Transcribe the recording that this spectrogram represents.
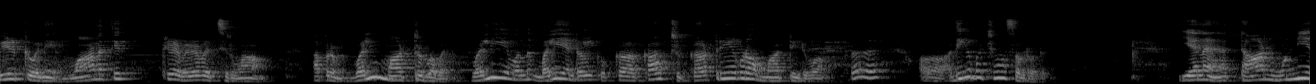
வீழ்க்குவனே வானத்தை கீழே விழ வச்சிருவான். அப்புறம் வழி மாற்றுபவன் வலியை வந்து வலி என்றால் கா காற்று காற்றையே கூட அவன் மாற்றிடுவான். அதாவது அதிகபட்சமாக சொல்கிறது என தான் முன்னிய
